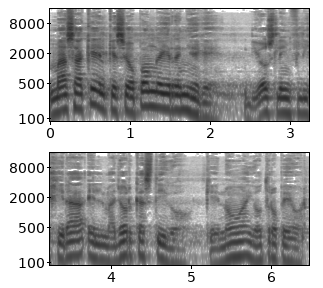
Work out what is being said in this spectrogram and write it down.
Mas aquel que se oponga y reniegue, Dios le infligirá el mayor castigo, que no hay otro peor.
